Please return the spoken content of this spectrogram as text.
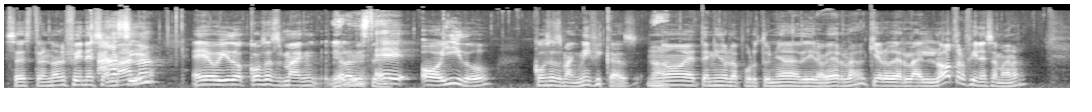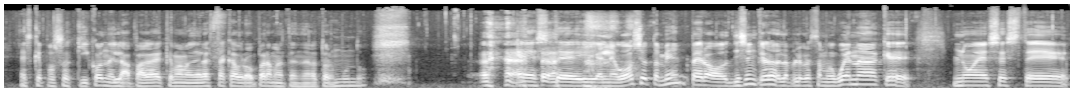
Se estrenó el fin de Ah, semana. He oído cosas mag- ¿Ya la viste? He oído cosas magníficas. Ah. No he tenido la oportunidad de ir a verla. Quiero verla el otro fin de semana. Es que pues aquí con el apaga de quema madera está cabrón para mantener a todo el mundo. este, y el negocio también. Pero dicen que la película está muy buena, que no es este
